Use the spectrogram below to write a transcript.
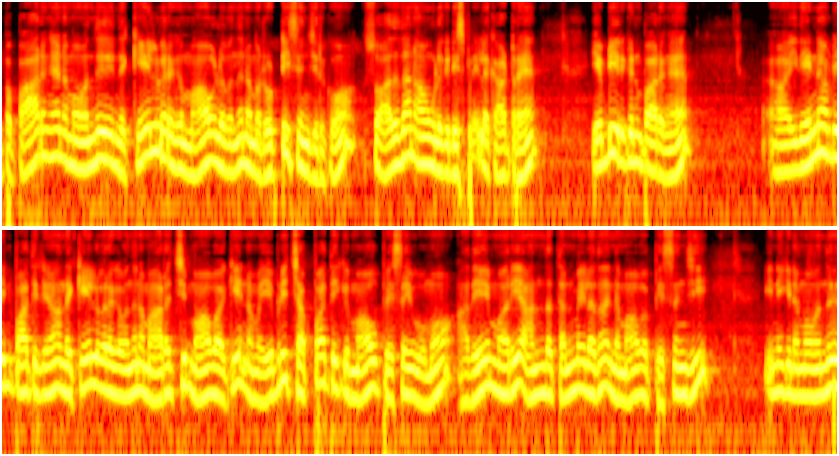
இப்போ பாருங்கள் நம்ம வந்து இந்த கேழ்வரகு மாவில் வந்து நம்ம ரொட்டி செஞ்சுருக்கோம். ஸோ அதுதான் நான் உங்களுக்கு டிஸ்பிளேயில் காட்டுறேன். எப்படி இருக்குன்னு பாருங்கள் இது என்ன அப்படின்னு பார்த்துட்டிங்கன்னா அந்த கேழ்வரகை வந்து நம்ம அரைச்சி மாவாக்கி நம்ம எப்படி சப்பாத்திக்கு மாவு பிசைவோமோ அதே மாதிரி அந்த தன்மையில் தான் இந்த மாவை பிசைஞ்சு இன்றைக்கி நம்ம வந்து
